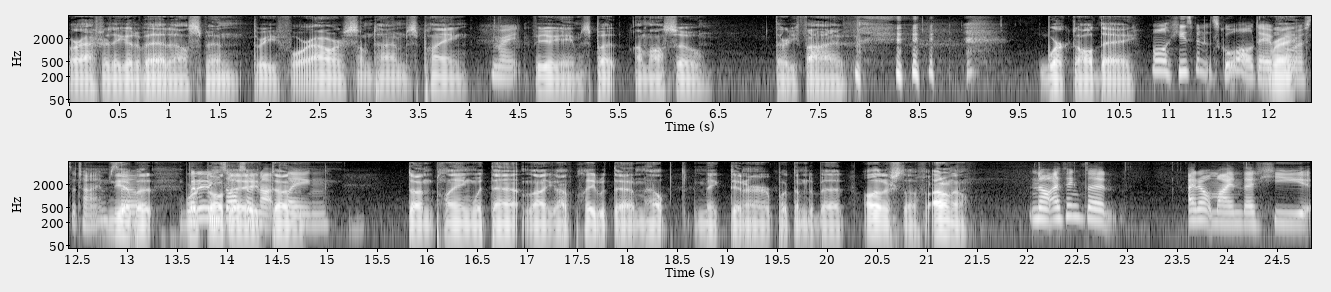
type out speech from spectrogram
or after they go to bed, I'll spend three, four hours sometimes playing Right. video games. But I'm also 35, worked all day. Well, he's been at school all day Right. for most of the time. yeah, but worked he's all day, done playing. done playing with them. Like I've played with them, helped make dinner, put them to bed, all other stuff. I don't know. No, I think that I don't mind that he,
